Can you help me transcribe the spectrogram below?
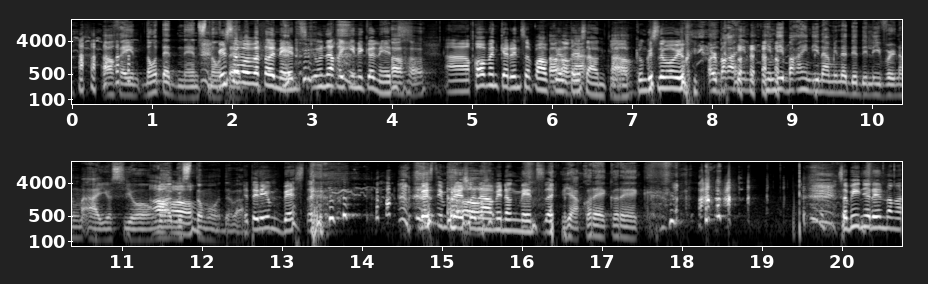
okay, noted, Nens, noted. Gusto mo ba to, Neds? Kung nakikinig ka, Neds, Uh-huh. ah, comment ka rin sa Pop Filter nga. SoundCloud. Oo. Kung gusto mo yung... Or baka hindi, hindi baka hindi namin na-deliver ng maayos yung mga Oo. gusto mo, 'di ba? ito na yung best... best impression Oo. namin ng Neds. Yeah, correct, correct. Sabihin nyo rin mga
